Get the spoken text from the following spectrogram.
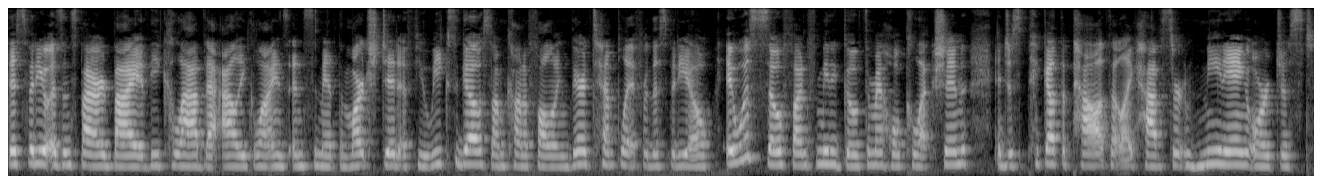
This video is inspired by the collab that Allie Glines and Samantha March did a few weeks ago, so I'm kind of following their template for this video. It was so fun for me to go through my whole collection and just pick out the palettes that like have certain meaning or just,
